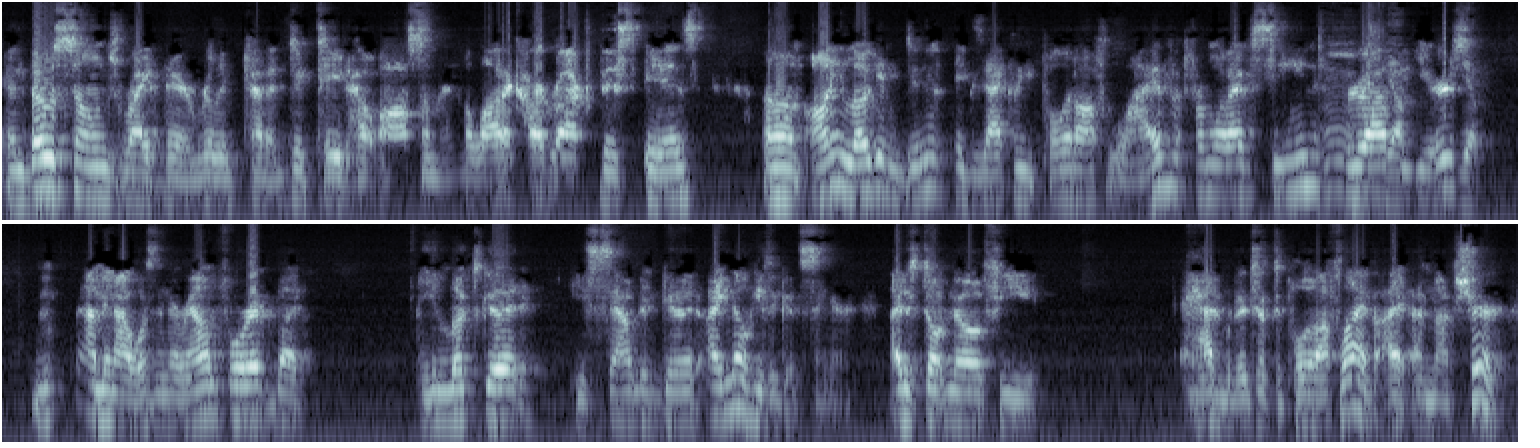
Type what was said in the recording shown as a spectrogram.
And those songs right there really kind of dictate how awesome and melodic hard rock this is. Um, Oni Logan didn't exactly pull it off live from what I've seen throughout yep, the years. yep. I mean, I wasn't around for it, but he looked good. He sounded good. I know he's a good singer. I just don't know if he had what it took to pull it off live. I, I'm not sure.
